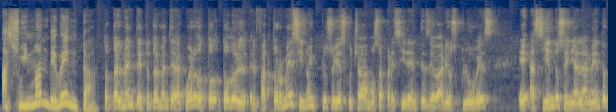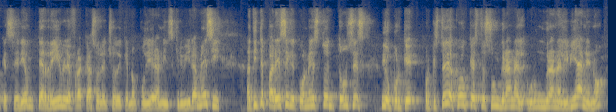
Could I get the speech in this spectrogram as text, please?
a su imán de venta. Totalmente, totalmente de acuerdo. Todo, el, factor Messi, ¿no? Incluso ya escuchábamos a presidentes de varios clubes eh, haciendo señalamiento que sería un terrible fracaso el hecho de que no pudieran inscribir a Messi. ¿A ti te parece que con esto entonces, digo, porque, porque estoy de acuerdo que esto es un gran, un gran aliviane, ¿no?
